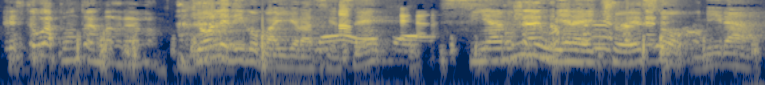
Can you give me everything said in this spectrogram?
Estuve a punto de madrearlo. Yo le digo bye, gracias, ¿eh? Si a mí O sea, me no hubiera hecho eso. mira,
